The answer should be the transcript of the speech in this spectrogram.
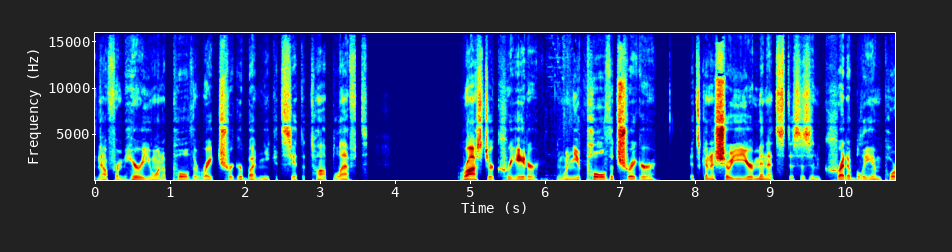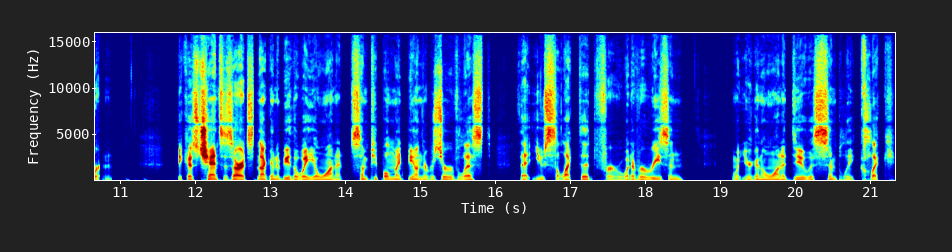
Now from here, you want to pull the right trigger button. You can see at the top left, roster creator. And when you pull the trigger, it's going to show you your minutes. This is incredibly important because chances are it's not going to be the way you want it. Some people might be on the reserve list that you selected for whatever reason. What you're going to want to do is simply click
